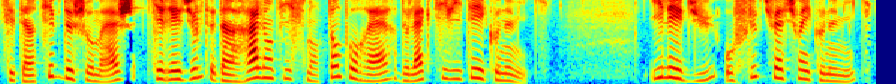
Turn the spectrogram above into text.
C'est un type de chômage qui résulte d'un ralentissement temporaire de l'activité économique. Il est dû aux fluctuations économiques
